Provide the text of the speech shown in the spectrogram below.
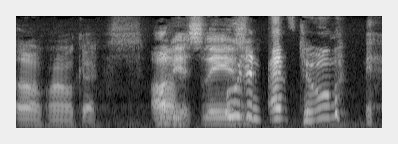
Oh, oh okay. Um, Obviously. as Who's in Grant's tomb?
